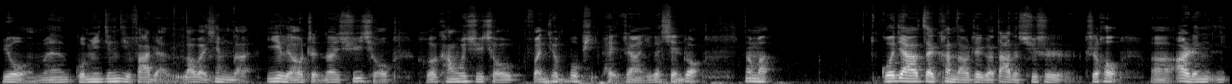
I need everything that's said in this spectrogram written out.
与我们国民经济发展、老百姓的医疗诊断需求和康复需求完全不匹配这样一个现状。那么，国家在看到这个大的趋势之后，呃，二零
